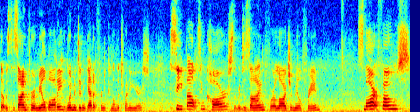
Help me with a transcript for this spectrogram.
that was designed for a male body, women didn't get it for another 20 years. seatbelts in cars that were designed for a larger male frame, smartphones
